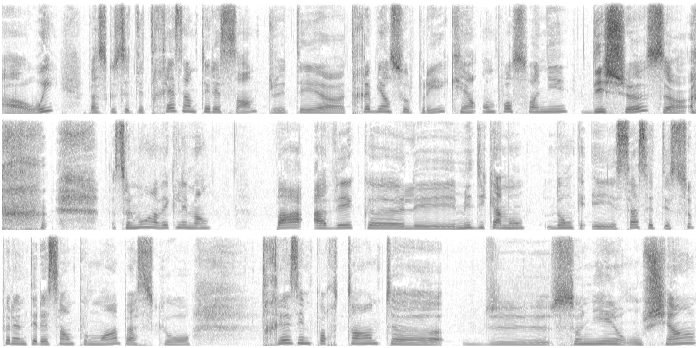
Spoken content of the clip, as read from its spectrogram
ah oui, parce que c'était très intéressant. J'étais euh, très bien surpris qu'on peut soigner des choses seulement avec les mains, pas avec euh, les médicaments. Donc, et ça, c'était super intéressant pour moi parce que très importante euh, de soigner un chien,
